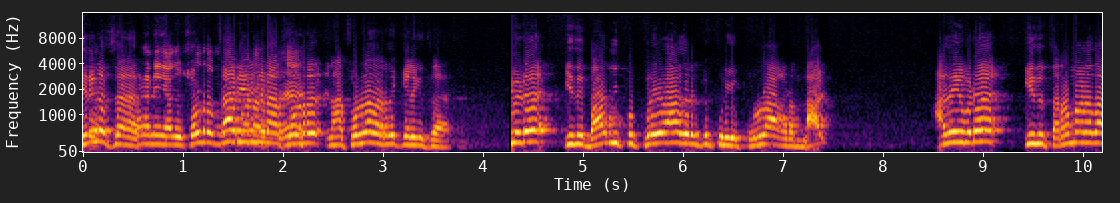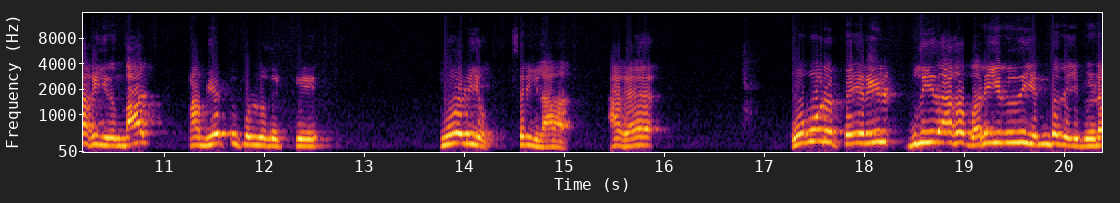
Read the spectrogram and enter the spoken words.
இருங்க சார். நீங்க அது சொல்ற சார் இருங்க நான் சொல்றேன் நான் சொல்ல வர்றதை கேளுங்க சார். விட இது பாதிப்பு குறைவாக இருக்கக்கூடிய பொருளாக இருந்தால் அதை விட இது தரமானதாக இருந்தால் நாம் ஏற்றுக்கொள்வதற்கு முடியும் சரிங்களா? ஆக ஒவ்வொரு பெயரில் புதிதாக வருகிறது என்பதை விட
